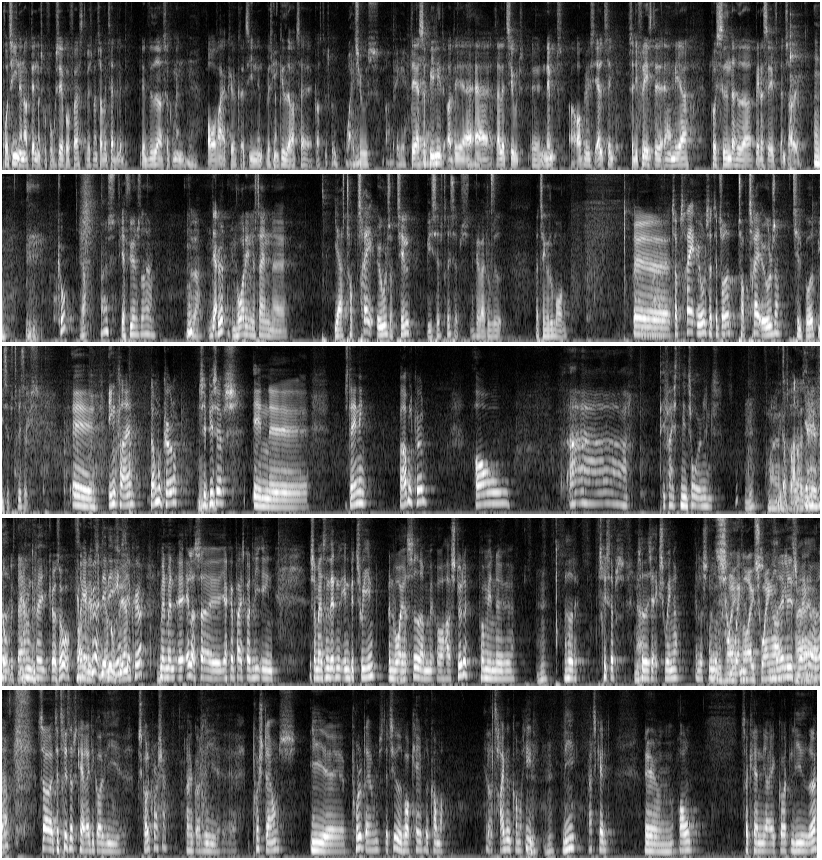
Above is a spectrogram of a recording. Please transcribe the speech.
protein er nok den, man skulle fokusere på først. Hvis man så vil tage det lidt, lidt videre, så kunne man overveje at køre kreatin ind, hvis man gider at tage kosttilskud. White shoes, bare begge. Det er så billigt, og det er, er relativt øh, nemt at opløse i alting. Så de fleste er mere på siden, der hedder better safe than sorry. Cool. Ja. Nice. Skal jeg fyre en sted her? Mm. Eller Ja. En hurtig lad os tage en, øh, jeres top 3 øvelser til biceps triceps. Det kan være, du ved. Hvad tænker du, Morten? Øh, top 3 øvelser til både Top 3 øvelser til både biceps triceps. øh, incline dumbbell curl til biceps, en øh, standing barbell curl, og ah, det er faktisk mine to yndlings. For mig er Vi det kan også bare nøjes med jeg to, hvis det er. Jamen, det er, Kør to. Jamen, jeg kører, det er det eneste, jeg kører. Men, men øh, ellers så, øh, jeg kan faktisk godt lide en, som er sådan lidt en in-between, men hvor jeg sidder med, og har støtte på min, øh, hvad hedder det, triceps, ja. så jeg ikke swinger eller snyder. Swing. Når ikke swinger. Så jeg ikke lige swinger, Ja, ja, ja. Så til triceps kan jeg rigtig godt lide øh, skull crusher, og jeg kan godt lide øh, pushdowns i øh, pull-down stativet, hvor kablet kommer, eller trækket kommer helt Mhm. lige vertikalt. Øhm, og så kan jeg godt lide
